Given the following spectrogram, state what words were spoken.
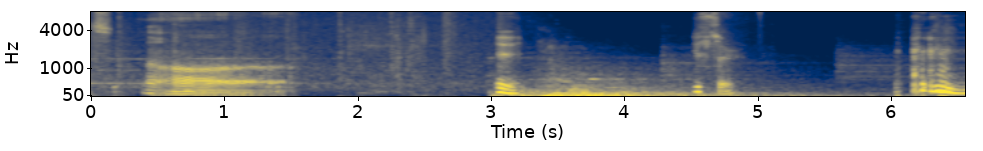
That's... Uh... Hey. You, sir.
